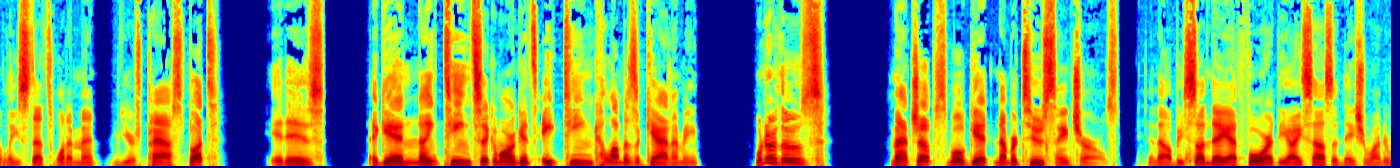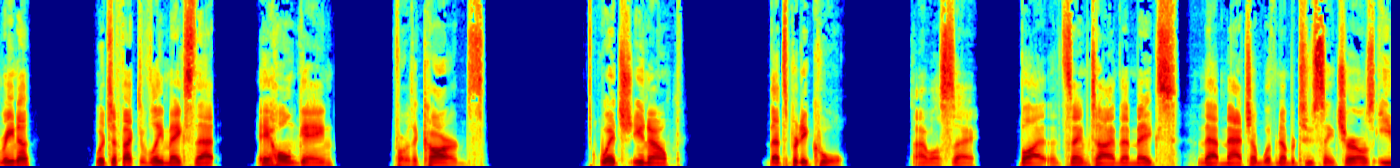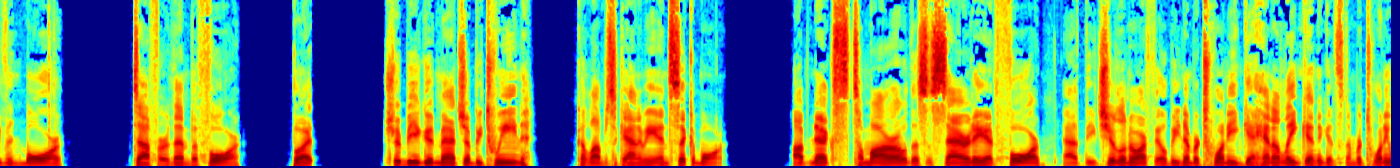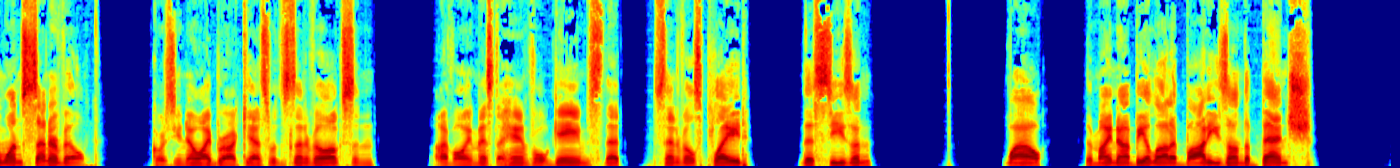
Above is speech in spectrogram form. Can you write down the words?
At least that's what it meant years past, but it is, again, 19 Sycamore against 18 Columbus Academy. Winner are those matchups We'll get number two St. Charles. And that'll be Sunday at 4 at the Ice House at Nationwide Arena, which effectively makes that a home game for the Cards. Which, you know, that's pretty cool, I will say. But at the same time, that makes that matchup with number two St. Charles even more tougher than before. But should be a good matchup between Columbus Academy and Sycamore. Up next tomorrow, this is Saturday at 4 at the Chiller North, It'll be number 20 Gahanna Lincoln against number 21 Centerville. Of course, you know I broadcast with the Centerville Elks, and I've only missed a handful of games that Centerville's played this season. While there might not be a lot of bodies on the bench,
